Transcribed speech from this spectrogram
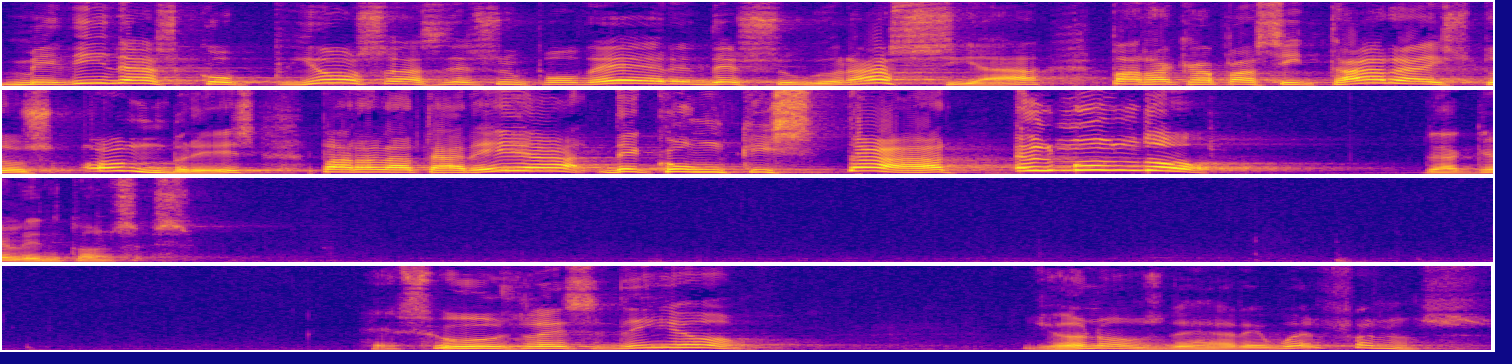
medidas copiosas de su poder, de su gracia, para capacitar a estos hombres para la tarea de conquistar el mundo de aquel entonces. Jesús les dijo, yo no os dejaré huérfanos,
